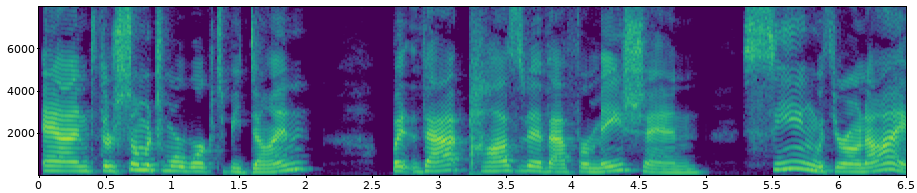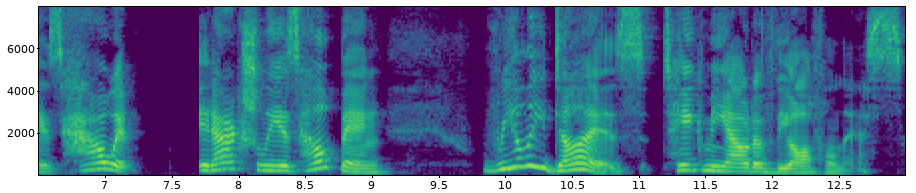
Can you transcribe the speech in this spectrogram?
and there's so much more work to be done. But that positive affirmation, seeing with your own eyes how it it actually is helping really does take me out of the awfulness.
